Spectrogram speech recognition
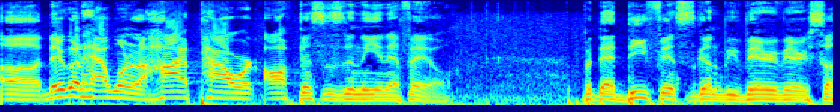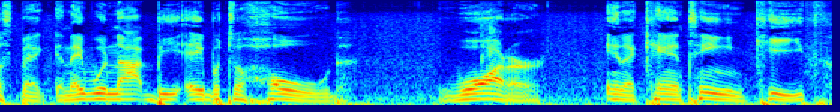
uh, they're going to have one of the high-powered offenses in the NFL but that defense is going to be very, very suspect, and they will not be able to hold water in a canteen, Keith.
